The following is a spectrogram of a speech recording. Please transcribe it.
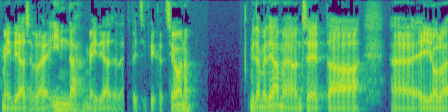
me ei tea selle hinda, me ei tea selle spetsifikatsioone. mida me teame, on see, et ta äh, ei ole,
